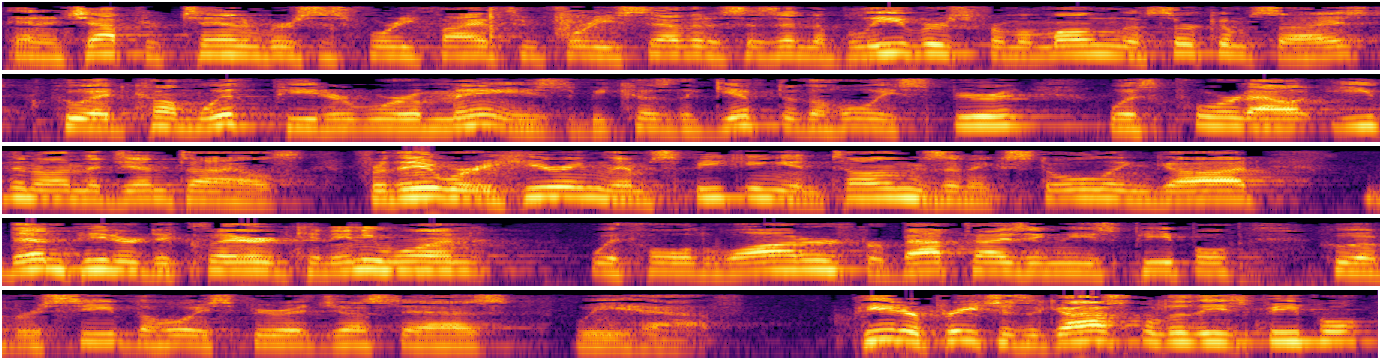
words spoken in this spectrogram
And in chapter 10, verses 45 through 47, it says, And the believers from among the circumcised who had come with Peter were amazed because the gift of the Holy Spirit was poured out even on the Gentiles. For they were hearing them speaking in tongues and extolling God. Then Peter declared, Can anyone withhold water for baptizing these people who have received the Holy Spirit just as we have. Peter preaches the gospel to these people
